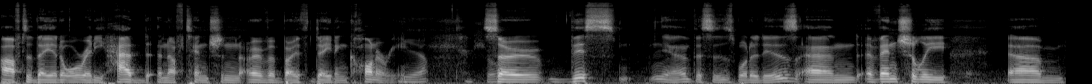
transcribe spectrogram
after they had already had enough tension over both dating Connery. Yeah. So this, know, this is what it is, and eventually, um,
